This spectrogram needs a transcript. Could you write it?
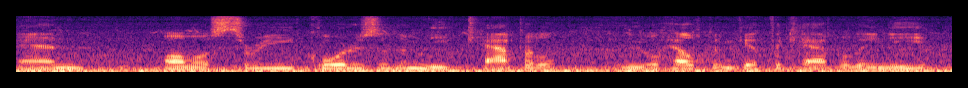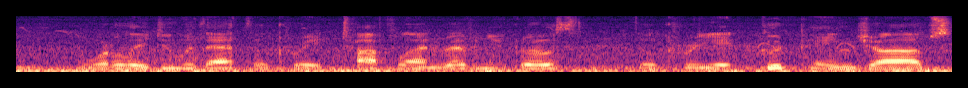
and almost three quarters of them need capital. We will help them get the capital they need. And what do they do with that? They'll create top line revenue growth, they'll create good paying jobs,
